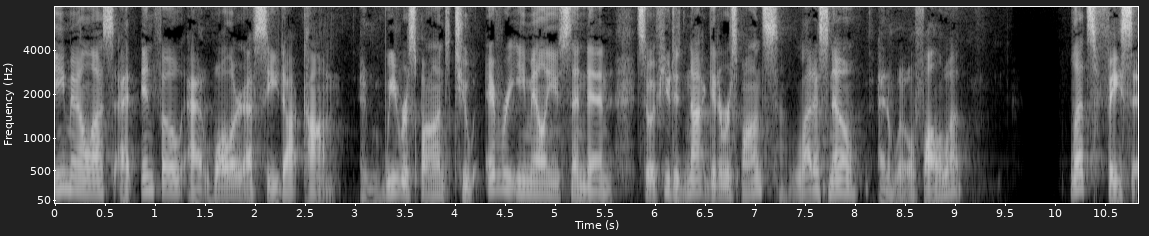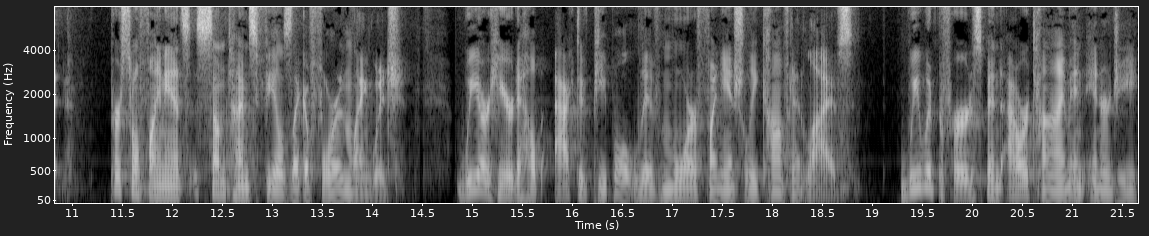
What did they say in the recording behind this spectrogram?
Email us at info at wallerfc.com and we respond to every email you send in. So if you did not get a response, let us know and we will follow up. Let's face it, personal finance sometimes feels like a foreign language. We are here to help active people live more financially confident lives. We would prefer to spend our time and energy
